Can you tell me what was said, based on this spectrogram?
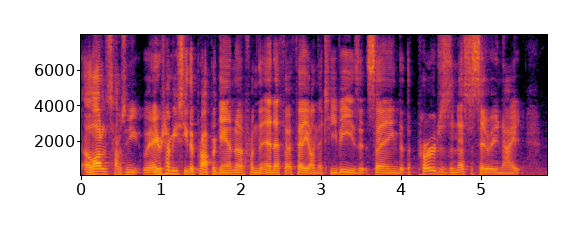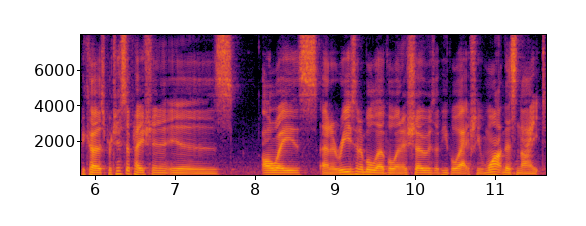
a lot of times when you every time you see the propaganda from the NFFA on the TVs, it's saying that the purge is a necessary night because participation is always at a reasonable level, and it shows that people actually want this night,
